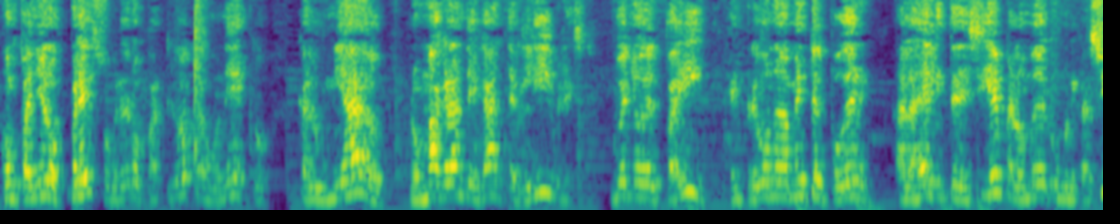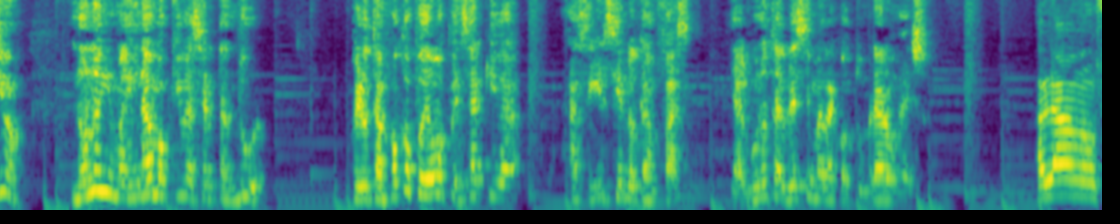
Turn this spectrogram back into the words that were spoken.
compañeros presos, verdaderos patriotas, honestos, calumniados, los más grandes gantes libres, dueños del país. Entregó nuevamente el poder a las élites de siempre, a los medios de comunicación. No nos imaginamos que iba a ser tan duro pero tampoco podemos pensar que iba a seguir siendo tan fácil. Y algunos tal vez se mal acostumbraron a eso. Hablábamos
